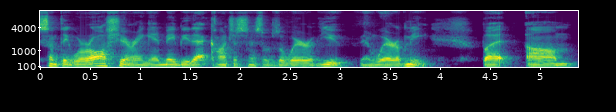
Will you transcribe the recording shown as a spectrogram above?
something we're all sharing in, maybe that consciousness was aware of you and aware of me. But um,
